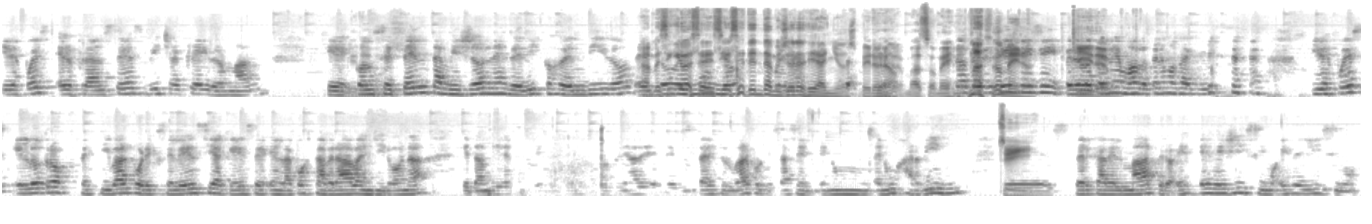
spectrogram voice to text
Y después el francés Richard Clayderman, que con 70 millones de discos vendidos. Ah, pensé que ibas a decir 70 millones de años, pero no. Más o menos. sí, sí, sí, pero lo tenemos, lo tenemos aquí. y después el otro festival por excelencia, que es en la Costa Brava, en Girona, que también tengo la oportunidad de, visitar este lugar porque se hace en un, en un jardín eh, cerca del mar, pero es, es, bellísimo, es bellísimo.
